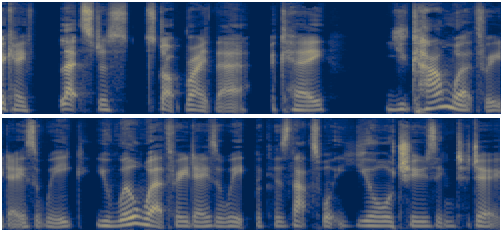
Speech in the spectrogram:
okay, let's just stop right there. Okay. You can work three days a week. You will work three days a week because that's what you're choosing to do.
